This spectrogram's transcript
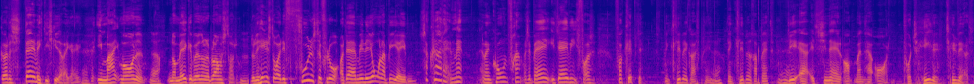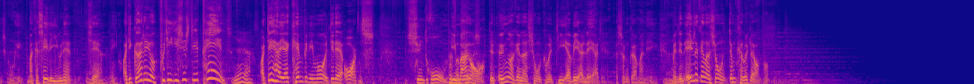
gør det stadigvæk, de skider ikke. ikke? I maj måned, Ja. når mælkebønderne blomstrer, mm. når det hele står i det fuldeste flor, og der er millioner af bier i dem, så kører der en mand eller en kone frem og tilbage i dagvis for, for at klippe det. Den klippede græsplæne, ja. den klippede rabat, ja, ja. det er et signal om, at man har orden på hele tilværelsen. Sgu, ikke? Man kan se det i Jylland især. Ja. Ikke? Og de gør det jo, fordi de synes, det er pænt. Ja, ja. Og det har jeg kæmpet imod, det der ordens syndrom i mange år. Den yngre generation kommer, de er ved at lære det, og sådan gør man ikke. Men den ældre generation, dem kan du ikke lave om på.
